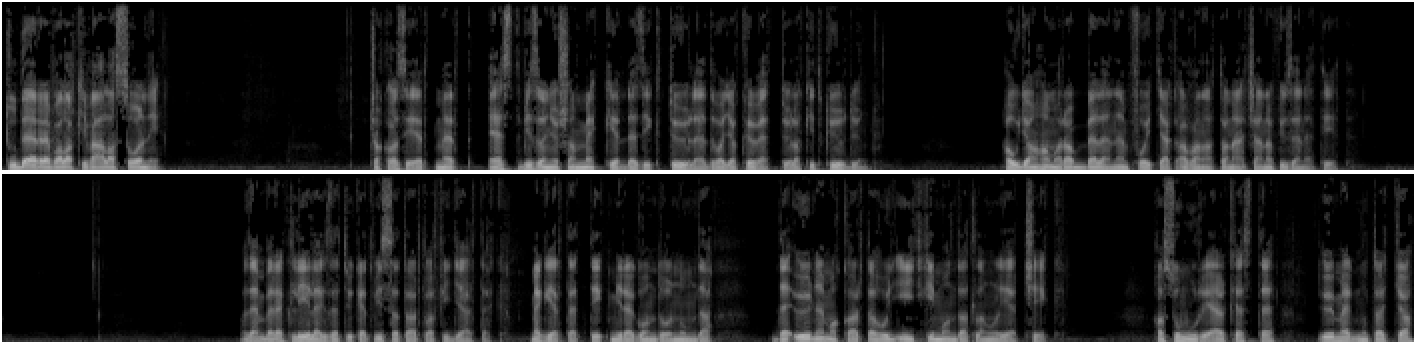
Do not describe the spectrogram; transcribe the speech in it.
tud erre valaki válaszolni? Csak azért, mert ezt bizonyosan megkérdezik tőled vagy a követtől, akit küldünk. Ha ugyan hamarabb bele nem folytják Avana tanácsának üzenetét. Az emberek lélegzetüket visszatartva figyeltek. Megértették, mire gondol Numda, de ő nem akarta, hogy így kimondatlanul értsék. Ha Sumuri elkezdte, ő megmutatja,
